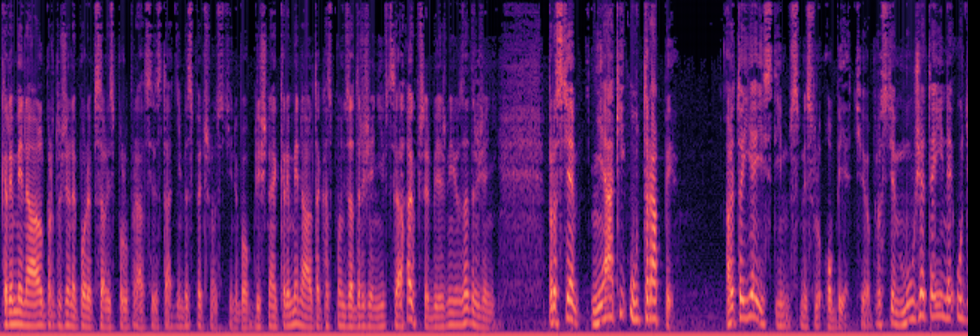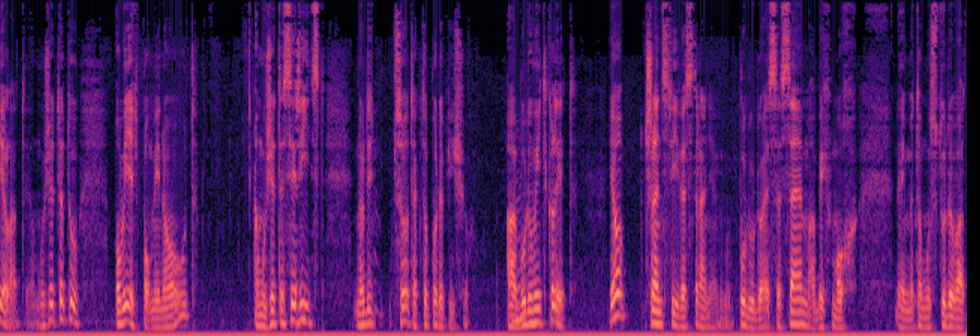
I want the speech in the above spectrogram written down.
kriminál, protože nepodepsali spolupráci se státní bezpečností. Nebo když ne kriminál, tak aspoň zadržení v celách předběžného zadržení. Prostě nějaký útrapy, ale to je jistým smyslu oběť. Jo. Prostě můžete ji neudělat. Jo. Můžete tu oběť pominout, a můžete si říct, no co, tak to podepíšu. A hmm. budu mít klid. Jo, členství ve straně. Půjdu do SSM, abych mohl, dejme tomu, studovat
